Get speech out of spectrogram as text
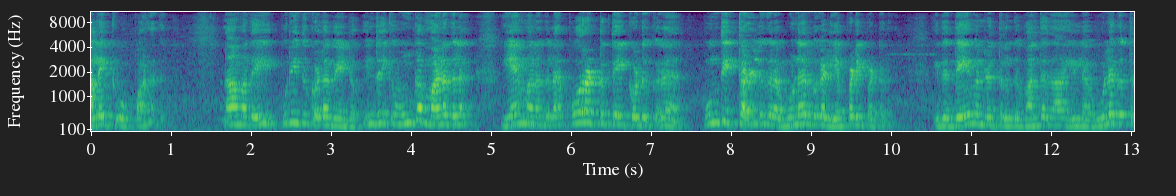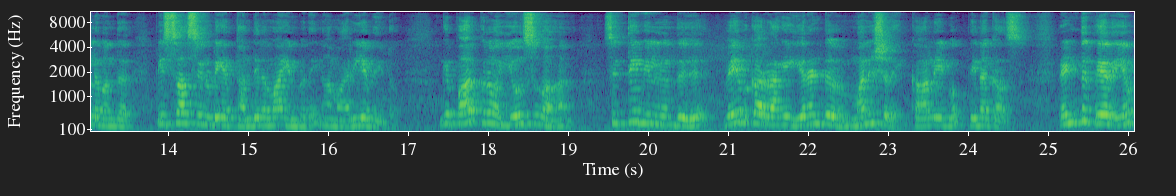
அலைக்கு ஒப்பானது. நாம் அதை புரிந்து கொள்ள வேண்டும். இன்றைக்கு உங்கள் மனதில் என் மனதில் போராட்டத்தை கொடுக்கிற உந்தி தள்ளுகிற உணர்வுகள் எப்படிப்பட்டது? இது தேவனிடத்திலிருந்து வந்ததா இல்லை உலகத்தில் வந்த பிசாசினுடைய தந்திரமா என்பதை நாம் அறிய வேண்டும். இங்கே பார்க்குறோம் யோசுவா சித்தீமிலிருந்து வேவுக்காரராக இரண்டு மனுஷரை காலேபும் பினகாஸ். ரெண்டு பேரையும்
